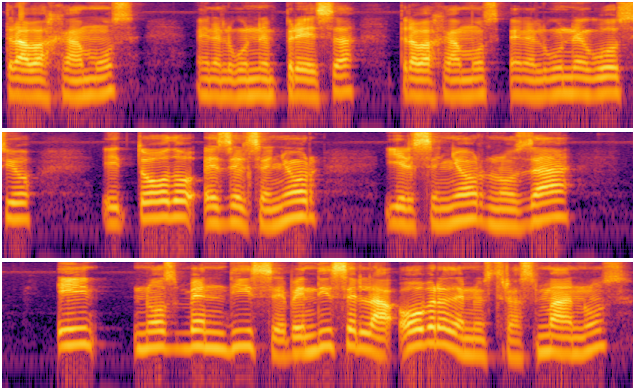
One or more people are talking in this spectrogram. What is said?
Trabajamos en alguna empresa, trabajamos en algún negocio y todo es del Señor y el Señor nos da y nos bendice, bendice la obra de nuestras manos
